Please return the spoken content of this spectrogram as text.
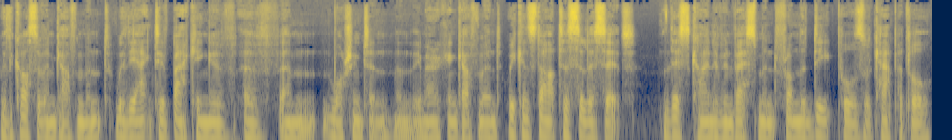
with the Kosovan government, with the active backing of, of um, Washington and the American government, we can start to solicit this kind of investment from the deep pools of capital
